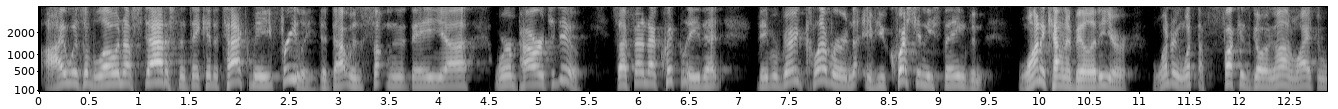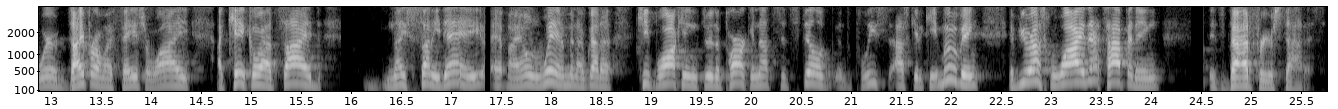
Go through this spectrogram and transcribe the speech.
I was of low enough status that they could attack me freely, that that was something that they uh, were empowered to do. So I found out quickly that they were very clever. If you question these things and want accountability or wondering what the fuck is going on, why I have to wear a diaper on my face or why I can't go outside nice sunny day at my own whim and I've got to keep walking through the park and not sit still. The police ask you to keep moving. If you ask why that's happening, it's bad for your status.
